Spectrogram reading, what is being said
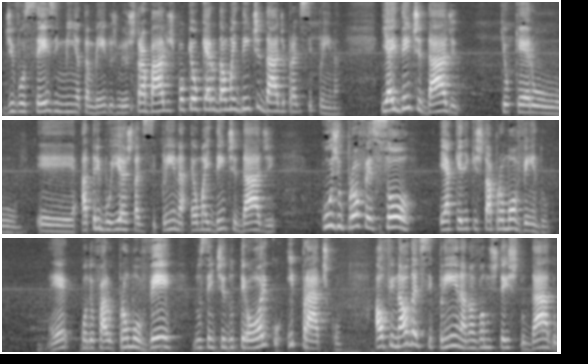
de vocês e minha também, dos meus trabalhos, porque eu quero dar uma identidade para a disciplina. E a identidade que eu quero é, atribuir a esta disciplina é uma identidade cujo professor é aquele que está promovendo. Né? Quando eu falo promover, no sentido teórico e prático. Ao final da disciplina, nós vamos ter estudado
